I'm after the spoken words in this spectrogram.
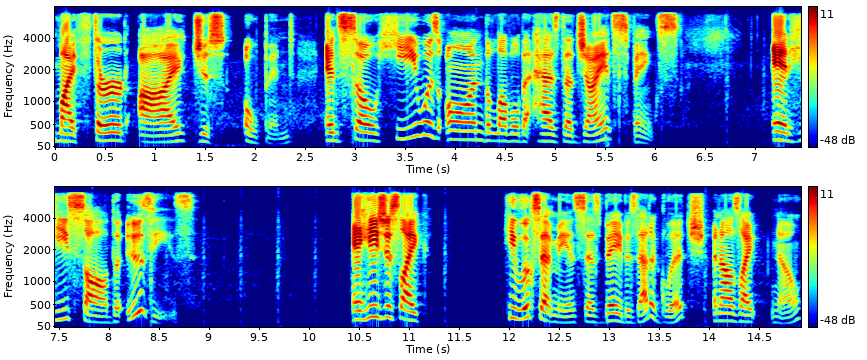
my third eye just opened. And so he was on the level that has the giant sphinx and he saw the Uzis. And he's just like, he looks at me and says, Babe, is that a glitch? And I was like, No.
